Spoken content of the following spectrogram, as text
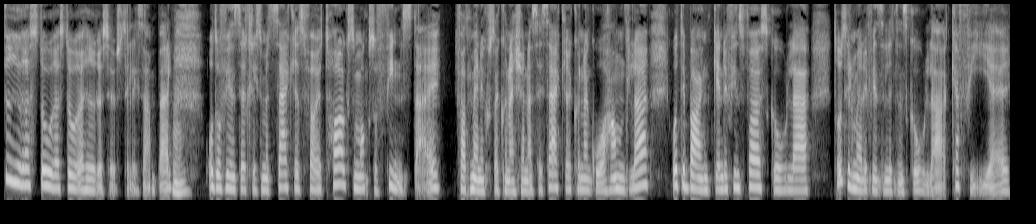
fyra stora, stora hyreshus till exempel. Mm. Och då finns det liksom ett säkerhetsföretag som också finns där för att människor ska kunna känna sig säkra, kunna gå och handla, gå till banken, det finns förskola, jag tror till och med det finns en liten skola, kaféer.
